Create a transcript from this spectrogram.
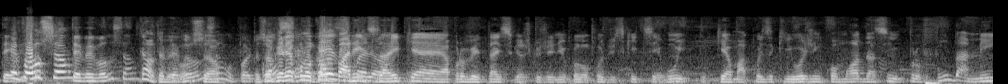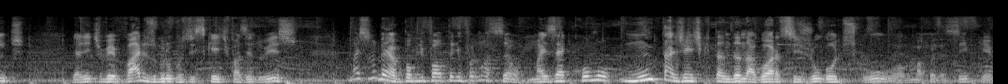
Teve Evolução. Teve evolução. Não, teve evolução. O Porto- Eu só queria colocar um parênteses aí, que é aproveitar esse gancho que o Geninho colocou do skate ser ruim, porque é uma coisa que hoje incomoda assim profundamente. E a gente vê vários grupos de skate fazendo isso. Mas tudo bem, é um pouco de falta de informação. Mas é como muita gente que tá andando agora se julga old school, alguma coisa assim, porque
